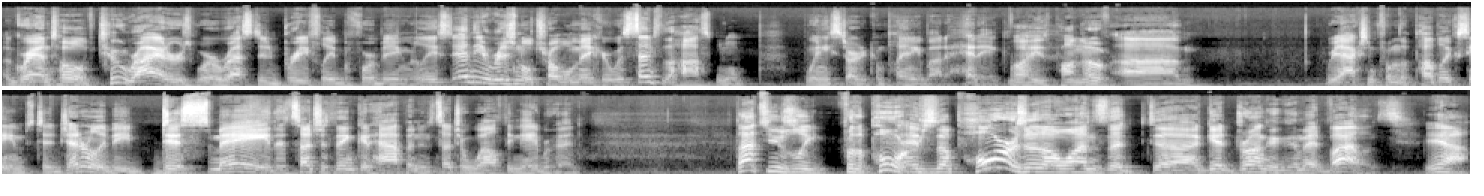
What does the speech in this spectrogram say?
a grand total of two rioters were arrested briefly before being released, and the original troublemaker was sent to the hospital when he started complaining about a headache. Well, he's hung over. Um, reaction from the public seems to generally be dismay that such a thing could happen in such a wealthy neighborhood. That's usually for the poor. It's the poors are the ones that uh, get drunk and commit violence. Yeah.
